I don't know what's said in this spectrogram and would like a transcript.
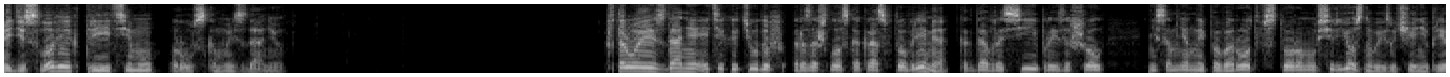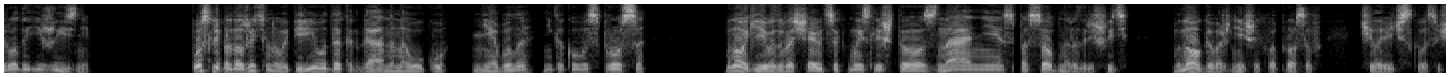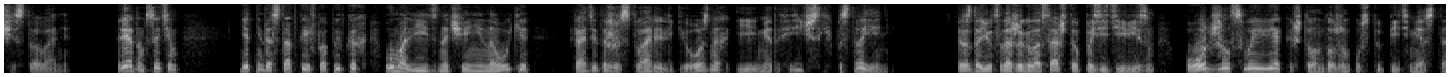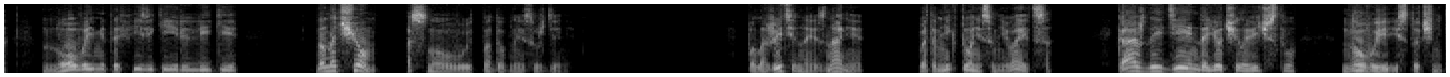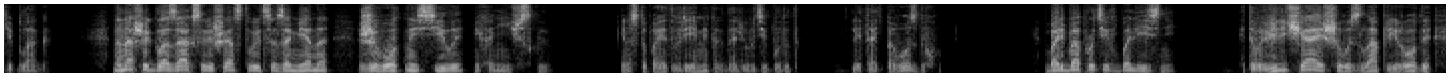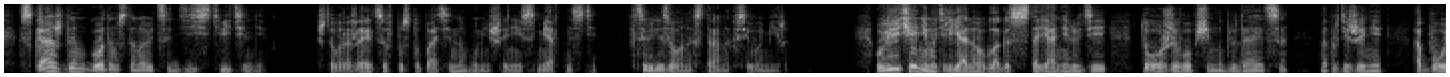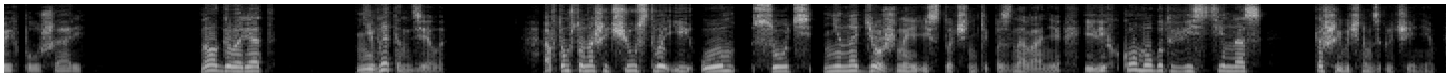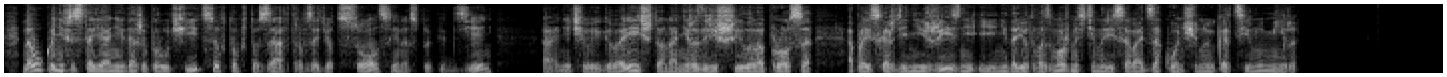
Предисловие к третьему русскому изданию. Второе издание этих этюдов разошлось как раз в то время, когда в России произошел несомненный поворот в сторону серьезного изучения природы и жизни. После продолжительного периода, когда на науку не было никакого спроса, многие возвращаются к мысли, что знание способно разрешить много важнейших вопросов человеческого существования. Рядом с этим нет недостатка и в попытках умолить значение науки ради торжества религиозных и метафизических построений. Раздаются даже голоса, что позитивизм отжил свой век и что он должен уступить место новой метафизике и религии. Но на чем основывают подобные суждения? Положительное знание, в этом никто не сомневается, каждый день дает человечеству новые источники блага. На наших глазах совершенствуется замена животной силы механическую. И наступает время, когда люди будут летать по воздуху. Борьба против болезней, этого величайшего зла природы, с каждым годом становится действительнее, что выражается в поступательном уменьшении смертности в цивилизованных странах всего мира. Увеличение материального благосостояния людей тоже, в общем, наблюдается на протяжении обоих полушарий. Но, говорят, не в этом дело, а в том, что наши чувства и ум — суть ненадежные источники познавания и легко могут ввести нас к ошибочным заключениям. Наука не в состоянии даже поручиться в том, что завтра взойдет солнце и наступит день, а нечего и говорить, что она не разрешила вопроса о происхождении жизни и не дает возможности нарисовать законченную картину мира.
